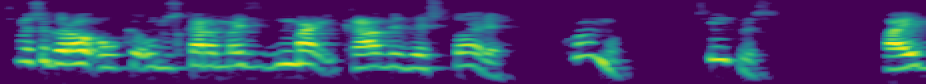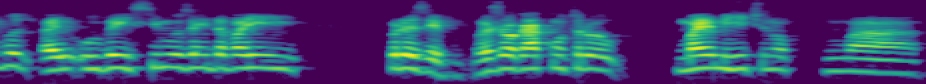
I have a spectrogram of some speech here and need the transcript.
Você vai segurar um dos caras mais imarcáveis da história. Como? Simples. Aí, aí o Ben Simmons ainda vai, por exemplo, vai jogar contra o Miami Heat numa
